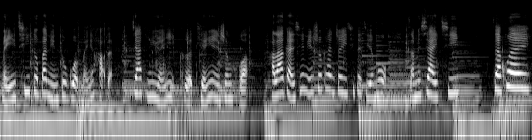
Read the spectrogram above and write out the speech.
每一期都伴您度过美好的家庭园艺和田园生活。好啦，感谢您收看这一期的节目，咱们下一期再会。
